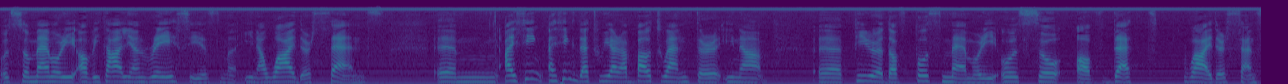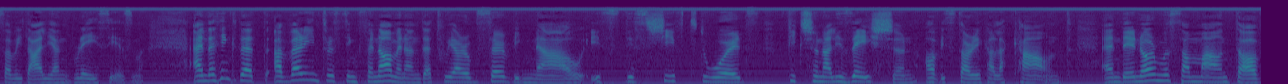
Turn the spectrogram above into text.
also memory of Italian racism in a wider sense, um, I think I think that we are about to enter in a uh, period of post-memory, also of that wider sense of Italian racism. And I think that a very interesting phenomenon that we are observing now is this shift towards fictionalization of historical account and the enormous amount of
